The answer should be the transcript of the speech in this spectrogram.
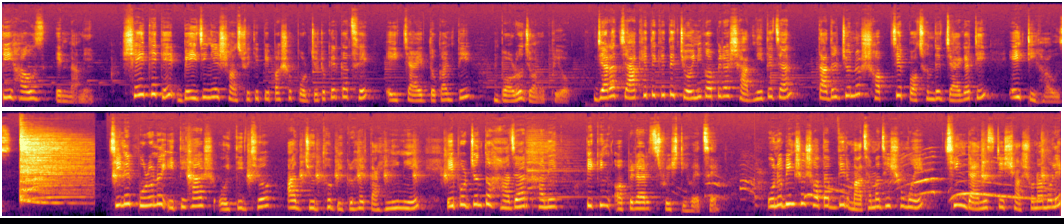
টি হাউস এর নামে। সেই থেকে বেইজিংয়ের সংস্কৃতি পিপাসু পর্যটকের কাছে এই চায়ের দোকানটি বড় জনপ্রিয়। যারা চা খেতে খেতে চৈনিক অপেরার স্বাদ নিতে চান, তাদের জন্য সবচেয়ে পছন্দের জায়গাটি এই টি হাউস। চীনের পুরনো ইতিহাস, ঐতিহ্য আর যুদ্ধ বিগ্রহের কাহিনী নিয়ে এ পর্যন্ত হাজার খানেক পিকিং অপেরার সৃষ্টি হয়েছে। ঊনবিংশ শতাব্দীর মাঝামাঝি সময়ে চিং ডাইনেস্টির শাসনামলে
